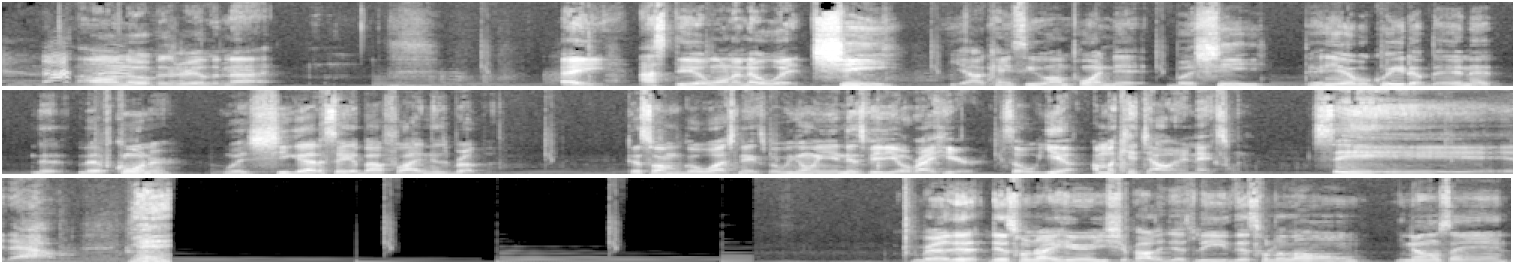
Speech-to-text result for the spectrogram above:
I don't know if it's real or not. Hey, I still want to know what she, y'all can't see who I'm pointing at, but she, Danielle McQueen up there in that, that left corner, what she got to say about fighting his brother. That's what I'm going to go watch next, but we're going to end this video right here. So, yeah, I'm going to catch y'all in the next one. Sit out. Yeah. Bro, this, this one right here, you should probably just leave this one alone. You know what I'm saying?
